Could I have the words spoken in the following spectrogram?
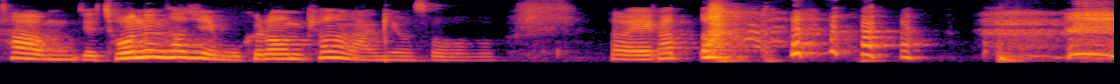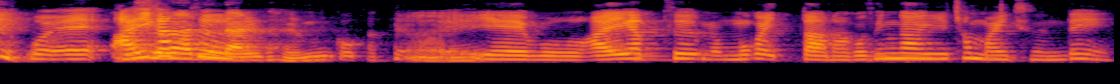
참 이제 저는 사실 뭐 그런 편은 아니어서 어, 애 같다 뭐 애, 아이 같은 날 닮은 것 어, 같은데. 예, 뭐 아이 같은 면모가 있다라고 음. 생각이 참 많이 드는데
